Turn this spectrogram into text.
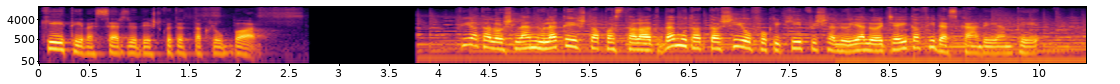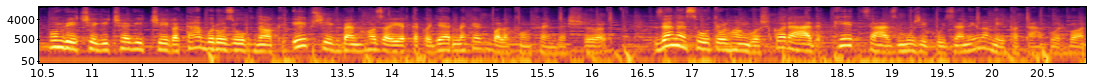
két éves szerződést kötött a klubbal. Fiatalos lendület és tapasztalat bemutatta a siófoki képviselő jelöltjeit a Fidesz-KDNP. Honvédségi segítség a táborozóknak, épségben hazaértek a gyermekek Balatonfenyvesről. Zeneszótól hangos karád, 200 muzsikus zenél a Méta táborban.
